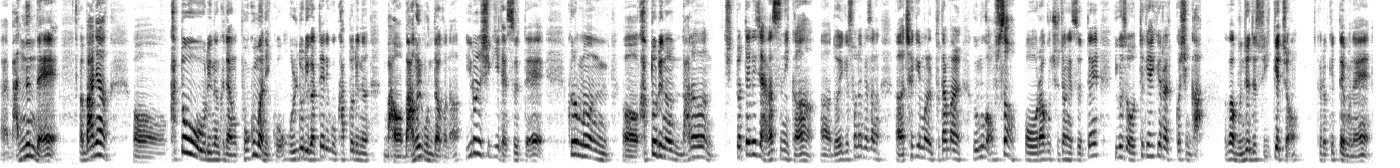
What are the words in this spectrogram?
아, 맞는데 만약 어, 갑돌이는 그냥 보고만 있고 울돌이가 때리고 갑돌이는 망, 망을 본다거나 이런 식이 됐을 때 그러면 어, 갑돌이는 나는 직접 때리지 않았으니까 어, 너에게 손해배상 어, 책임을 부담할 의무가 없어 어, 라고 주장했을 때 이것을 어떻게 해결할 것인가가 문제될 수 있겠죠. 그렇기 때문에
